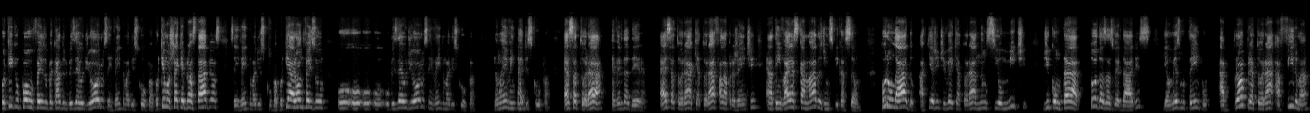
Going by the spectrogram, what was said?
Por que, que o povo fez o pecado do bezerro de ouro? Você inventa uma desculpa. Por que Moshe quebrou as tábuas? Você inventa uma desculpa. Por que Aaron fez o, o, o, o, o bezerro de ouro? Você inventa uma desculpa. Não é inventar desculpa. Essa Torá é verdadeira. Essa Torá, que a Torá fala para gente, ela tem várias camadas de explicação. Por um lado, aqui a gente vê que a Torá não se omite de contar todas as verdades, e ao mesmo tempo, a própria Torá afirma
